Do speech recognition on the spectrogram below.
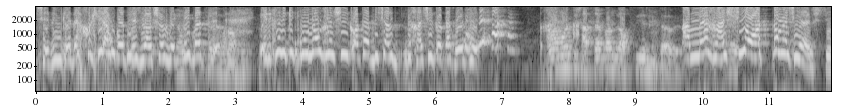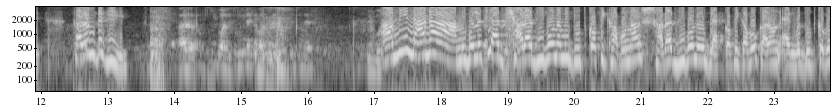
সেদিনকে দেখো কিরম করছিস দর্শক দেখতেই পাচ্ছে। করছে এখন কি কোনো হাসির কথা বিশাল হাসির কথা হয়েছে? আমার মনে হচ্ছে সাতটার পর অক্সিজেন দিতে হবে। আমরা হাসছি অট্ট হাসি হাসছি। কারণটা কি? আর কি বলে তুমি নাকি হসপিটালে ভর্তি ছিলে তুমি বল- আমি না না আমি বলেছি আজ সারা জীবন আমি দুধ কফি খাব না সারা জীবন আমি ব্ল্যাক কফি খাব কারণ একবার দুধ কফি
